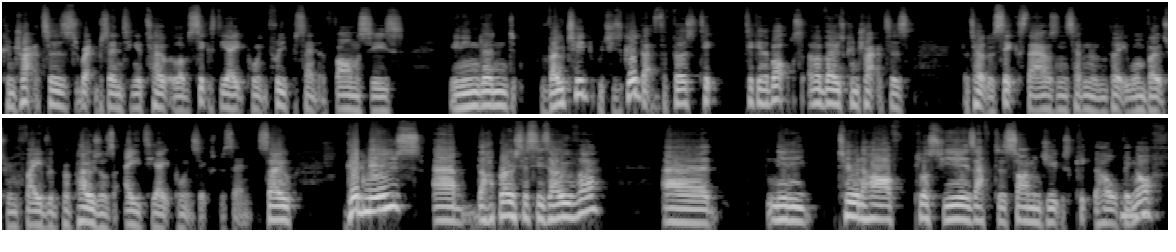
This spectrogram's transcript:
contractors representing a total of 68.3% of pharmacies in England voted, which is good. That's the first tick, tick in the box. And of those contractors, a total of 6,731 votes were in favour of the proposals, 88.6%. So, good news. Uh, the process is over. Uh, nearly two and a half plus years after Simon Dukes kicked the whole thing off,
